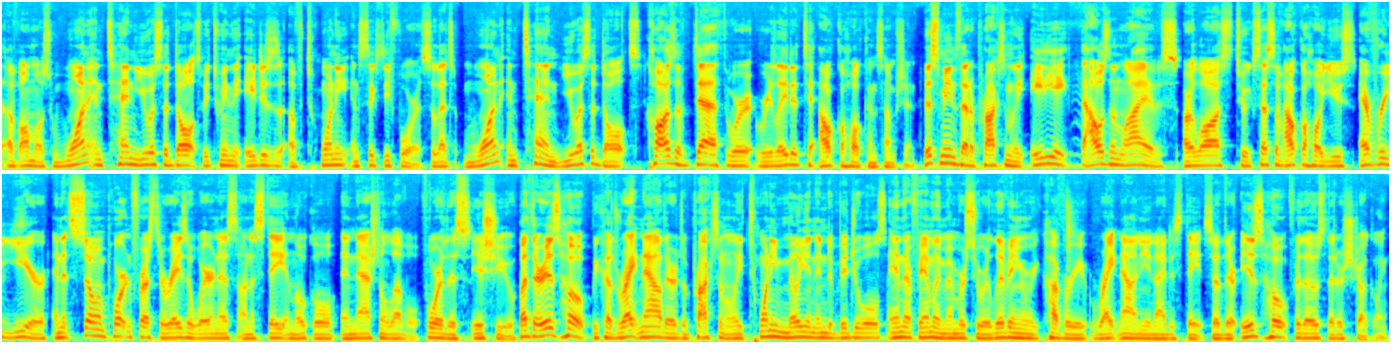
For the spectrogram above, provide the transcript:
of almost 1 in 10 US adults between the ages of 20 and 64. So that's 1 in 10 US adults cause of death were related to alcohol consumption. This means that approximately 88,000 lives are lost to excessive alcohol use every year and it's so important for us to raise awareness on a state and local and national level for this issue. But there is hope because right now there's approximately 20 million individuals and their family members who are living in recovery right now in the United States. So there is hope for those that are struggling.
